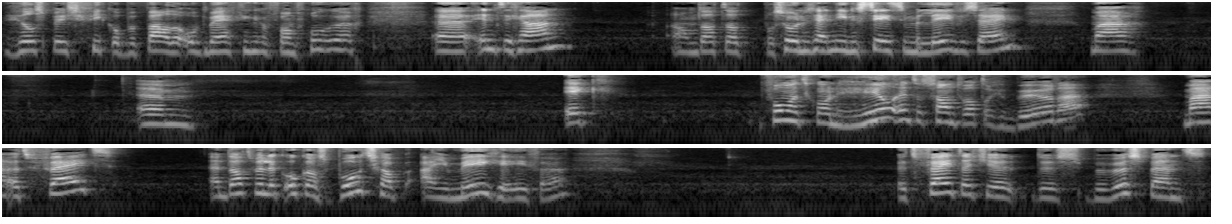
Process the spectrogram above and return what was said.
heel specifiek op bepaalde opmerkingen van vroeger uh, in te gaan. Omdat dat personen zijn die nog steeds in mijn leven zijn. Maar um, ik vond het gewoon heel interessant wat er gebeurde. Maar het feit, en dat wil ik ook als boodschap aan je meegeven. Het feit dat je dus bewust bent.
